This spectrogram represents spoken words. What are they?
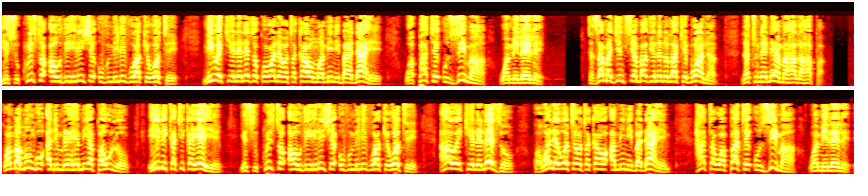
yesu kristo audhihirishe uvumilivu wake wote niwe kielelezo kwa wale watakaomwamini baadaye wapate uzima wa milele. Tazama jinsi ambavyo neno lake bwana latunenea mahala hapa kwamba mungu alimrehemia paulo ili katika yeye yesu kristo audhihirishe uvumilivu wake wote awe kielelezo kwa wale wote watakaoamini baadaye hata wapate uzima wa milele.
